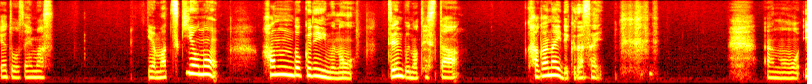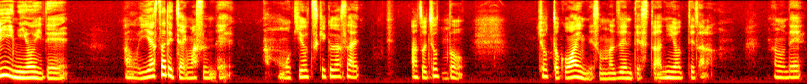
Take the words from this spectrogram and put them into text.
りがとうございます。いや、松清のハンドクリームの全部のテスター、嗅がないでください。あの、いい匂いで、あの、癒されちゃいますんで、お気をつけください。あとちょっと、ちょっと怖いんで、そんな全テスターによってたら。なので、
